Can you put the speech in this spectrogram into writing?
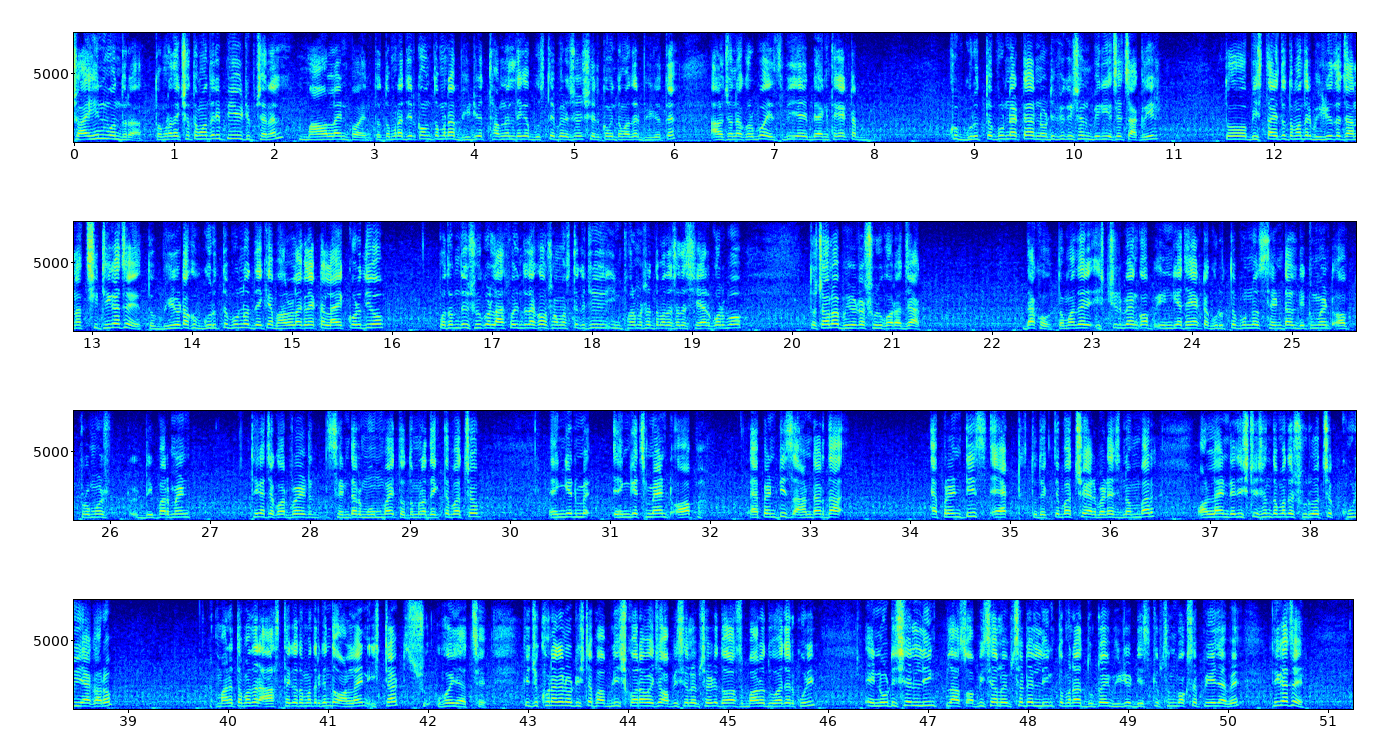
জয় হিন্দ বন্ধুরা, তোমরা দেখছ তোমাদের প্রিয় YouTube channel Maa online point. তো তোমরা যেরকম তোমরা ভিডিওর থামনেল দেখে বুঝতে পেরেছ, সেরকমই তোমাদের ভিডিওতে আলোচনা করব। এসবিআই ব্যাংক থেকে একটা খুব গুরুত্বপূর্ণ একটা নোটিফিকেশন বেরিয়েছে চাকরির। তো বিস্তারিত তোমাদের ভিডিওতে জানাচ্ছি, ঠিক আছে? তো ভিডিওটা খুব গুরুত্বপূর্ণ, দেখে ভালো লাগলে একটা লাইক করে দিও। প্রথম থেকে শুরু করে লাস্ট পর্যন্ত দেখো, সমস্ত কিছু ইনফরমেশন তোমাদের সাথে শেয়ার করব। তো চলো ভিডিওটা শুরু করা যাক। দেখো, তোমাদের স্টেট ব্যাঙ্ক অফ ইন্ডিয়া থেকে একটা গুরুত্বপূর্ণ central recruitment of promote department ঠিক আছে কর্পোরেট সেন্টার মুম্বাই। তো তোমরা দেখতে পাচ্ছ engagement of apprentices under the apprentice act তো দেখতে পাচ্ছ অ্যাডভার্টাইজ নাম্বার অনলাইন রেজিস্ট্রেশন তোমাদের শুরু হচ্ছে কুড়ি এগারো। মানে তোমাদের আজ থেকে তোমাদের কিন্তু অনলাইন স্টার্ট হয়ে যাচ্ছে। কিছুক্ষণ আগে নোটিশটা পাবলিশ করা হয়েছে অফিসিয়াল ওয়েবসাইটে দশ বারো দু হাজার কুড়ি। এই নোটিশের লিঙ্ক প্লাস অফিসিয়াল ওয়েবসাইটের লিঙ্ক তোমরা দুটোই ভিডিও ডিসক্রিপশন বক্সে পেয়ে যাবে, ঠিক আছে?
